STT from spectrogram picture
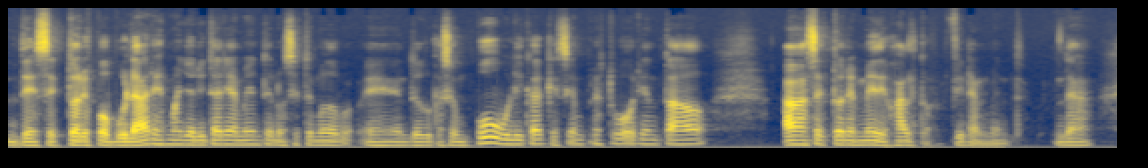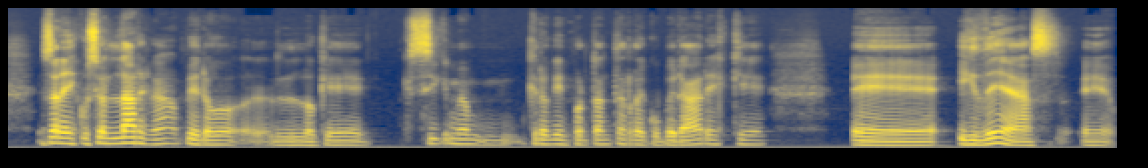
de sectores populares mayoritariamente en un sistema de, eh, educación pública que siempre estuvo orientado a sectores medios altos, finalmente. Es una discusión larga, pero lo que sí que creo que es importante recuperar es que eh, ideas eh,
